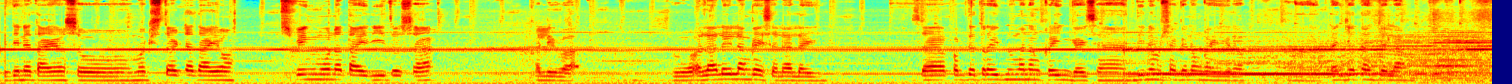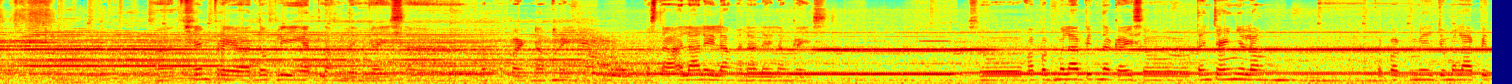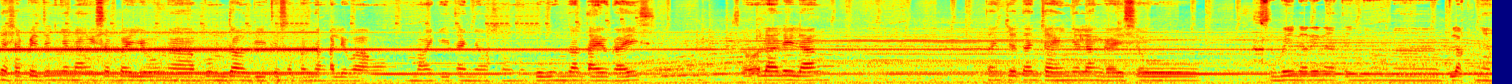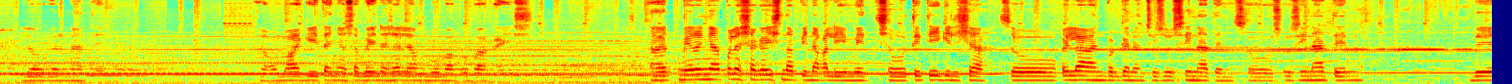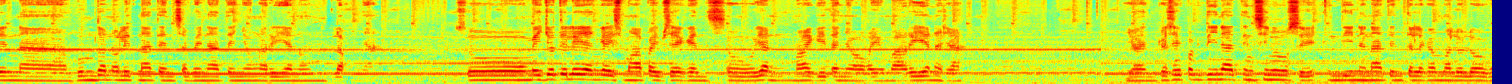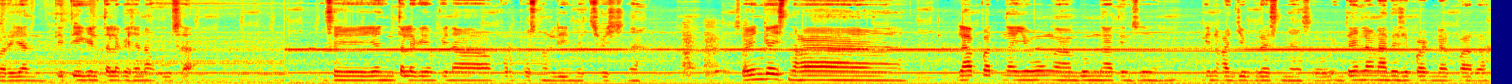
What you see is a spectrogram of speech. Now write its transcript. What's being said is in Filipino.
Ready na tayo, so mag-start na tayo. Swing muna tayo dito sa kaliwa. So, alalay lang guys, alalay. Sa pagdadrive naman ng crane guys, ah, hindi naman siya ganun kahirap. Uh, tansya-tansya lang. At syempre, uh, doble ingat lang din guys sa pagpapark ng crane. Basta alalay lang, alalay lang guys. So, kapag malapit na guys, so tansyahin nyo lang. Kapag medyo malapit na siya, pwede nyo nang isabay yung uh, boom down dito sa bandang kaliwa ko. Makikita nyo. So, mag-boom down tayo guys. So, alalay lang. Tansya-tansyahin nyo lang guys. So, sabay na rin natin yung uh, block niya, lower natin. Makikita nyo, sabay na siya lang bumababa guys. At meron nga pala siya guys na pinaka-limit. So, titigil siya. So, kailangan pag ganun, sususi natin. So, susi natin. Then, uh, boom down ulit natin. Sabay natin yung area ng block niya. So, medyo delay yan guys, mga 5 seconds. So, yan, makikita nyo okay, ma-area na siya. Yan, kasi pag di natin sinusi, hindi na natin talaga malolower yan. Titigil talaga siya ng kusa. Kasi yan talaga yung pinaka-purpose ng limit switch na. So yun guys, naka lapat na yung uh, boom natin sa pinaka-gibres niya. So hintayin lang natin si partner para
